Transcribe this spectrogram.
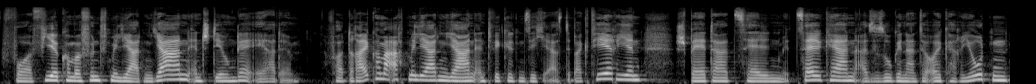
Vor 4,5 Milliarden Jahren Entstehung der Erde. Vor 3,8 Milliarden Jahren entwickelten sich erste Bakterien, später Zellen mit Zellkern, also sogenannte Eukaryoten,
